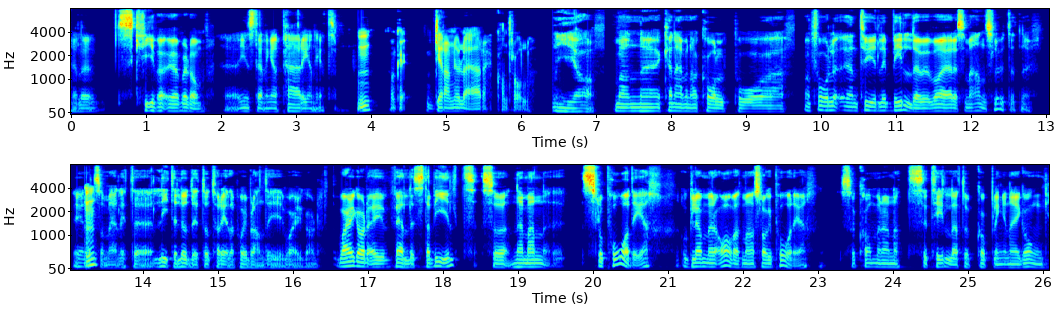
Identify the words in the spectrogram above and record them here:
eller skriva över de eh, inställningarna per enhet. Mm, Okej. Okay. Granulär kontroll. Ja, man eh, kan även ha koll på, man får en tydlig bild över vad är det som är anslutet nu. Det är mm. något som är lite, lite luddigt att ta reda på ibland i WireGuard. WireGuard är ju väldigt stabilt, så när man slår på det och glömmer av att man har slagit på det så kommer den att se till att uppkopplingen är igång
